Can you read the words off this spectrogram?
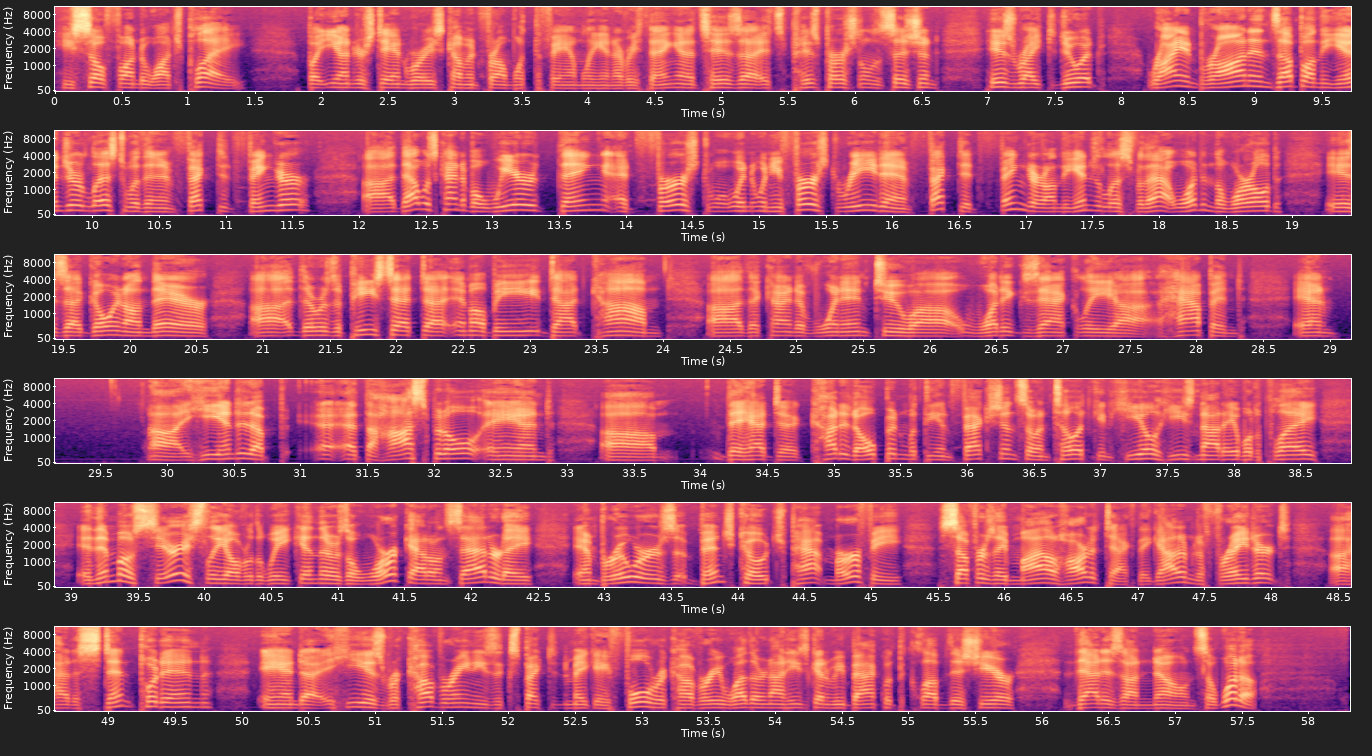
he's so fun to watch play. But you understand where he's coming from with the family and everything, and it's his uh, it's his personal decision, his right to do it. Ryan Braun ends up on the injured list with an infected finger. Uh, that was kind of a weird thing at first. When when you first read an infected finger on the injury list for that, what in the world is uh, going on there? Uh, there was a piece at uh, MLB.com uh, that kind of went into uh, what exactly happened, and he ended up at the hospital and. Um, they had to cut it open with the infection, so until it can heal, he's not able to play. And then, most seriously, over the weekend, there was a workout on Saturday, and Brewers bench coach Pat Murphy suffers a mild heart attack. They got him to Froedtert, uh, had a stent put in, and uh, he is recovering. He's expected to make a full recovery. Whether or not he's going to be back with the club this year, that is unknown. So, what a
